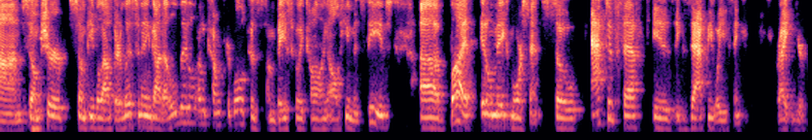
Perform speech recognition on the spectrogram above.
Um, so I'm sure some people out there listening got a little uncomfortable because I'm basically calling all humans thieves, uh, but it'll make more sense. So active theft is exactly what you think it would be, right? You're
